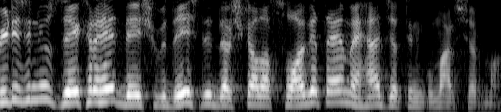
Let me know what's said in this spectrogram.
ਪੀਟੀਸੀ ਨਿਊਜ਼ ਦੇਖ ਰਹੇ ਦੇਸ਼ ਵਿਦੇਸ਼ ਦੇ ਦਰਸ਼ਕਾਂ ਦਾ ਸਵਾਗਤ ਹੈ। ਮੈਂ ਹਾਂ ਜਤਿਨ ਕੁਮਾਰ ਸ਼ਰਮਾ।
